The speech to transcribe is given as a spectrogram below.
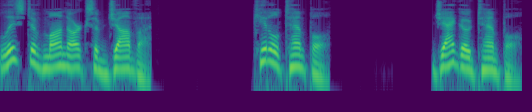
List of monarchs of Java. Kidal Temple. Jago Temple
